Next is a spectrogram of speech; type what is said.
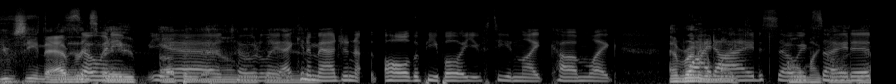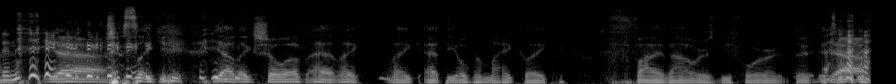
you've seen the every so many landscape up and yeah down, like, totally yeah, i can yeah. imagine all the people you've seen like come like and running a mic. so Oh my God, excited yeah. and yeah. just like you, yeah, like show up at like like at the open mic like five hours before the it's Yeah.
